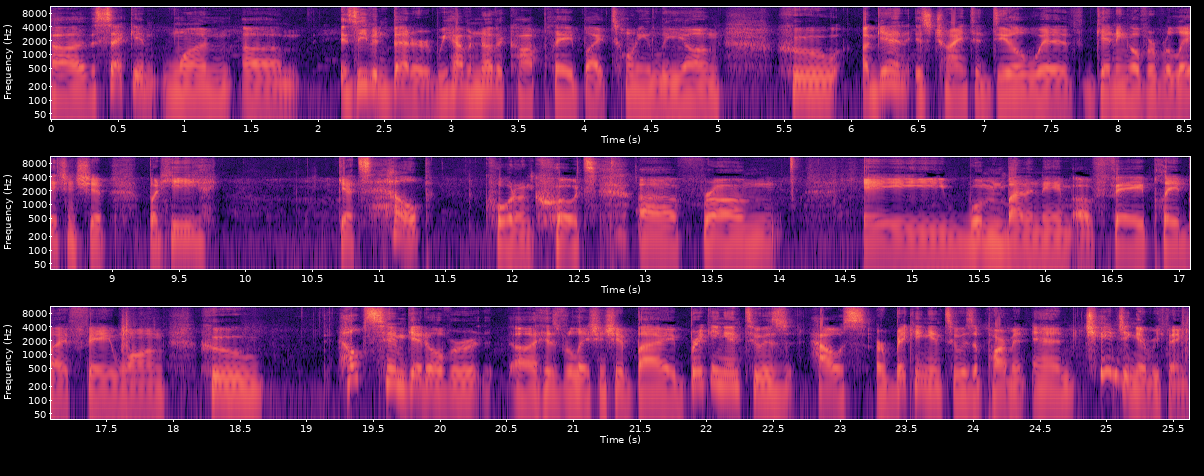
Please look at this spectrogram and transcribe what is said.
Uh, the second one um, is even better. We have another cop played by tony leung who again is trying to deal with getting over relationship but he gets help, quote unquote, uh, from a woman by the name of Faye, played by Faye Wong, who helps him get over uh, his relationship by breaking into his house or breaking into his apartment and changing everything.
